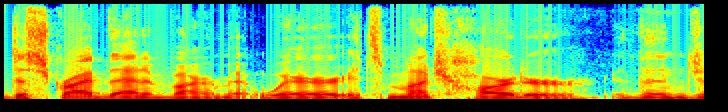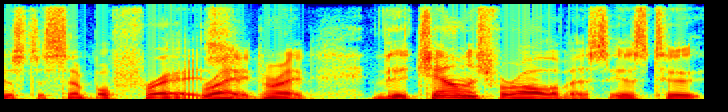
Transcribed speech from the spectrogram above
Describe that environment where it's much harder than just a simple phrase. Right, right. The challenge for all of us is to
